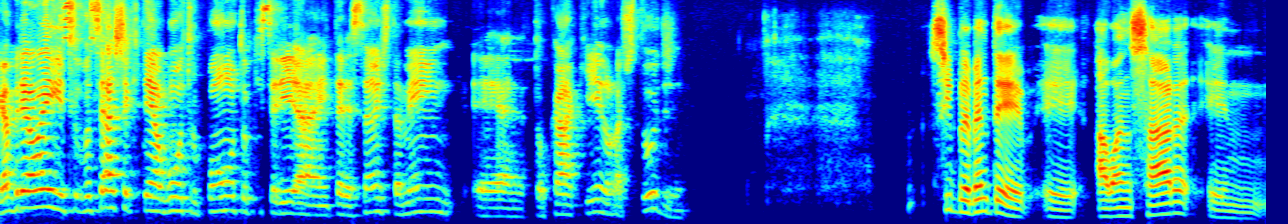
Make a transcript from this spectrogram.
Gabriel, é isso. Você acha que tem algum outro ponto que seria interessante também é, tocar aqui no Latitude? Simplemente eh, avanzar en,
